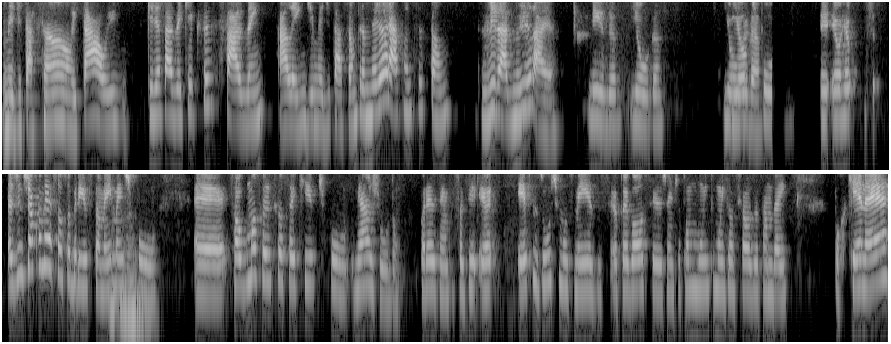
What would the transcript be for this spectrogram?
meditação e tal, e queria saber o que, que vocês fazem, além de meditação, para melhorar quando vocês estão virados no giraia. Amiga, yoga. Yoga, yoga. tipo, eu, eu, a gente já conversou sobre isso também, uhum. mas, tipo, é, só algumas coisas que eu sei que, tipo, me ajudam. Por exemplo, fazer, eu, esses últimos meses, eu tô igual a você, gente, eu tô muito, muito ansiosa também. Porque, né,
